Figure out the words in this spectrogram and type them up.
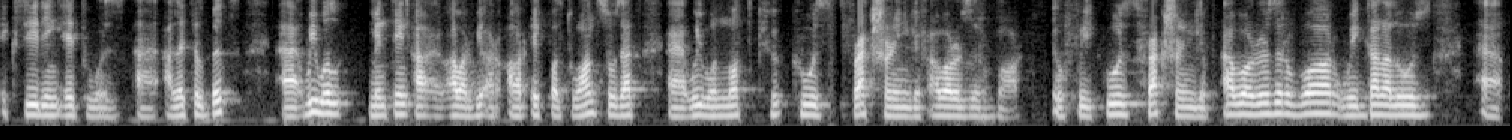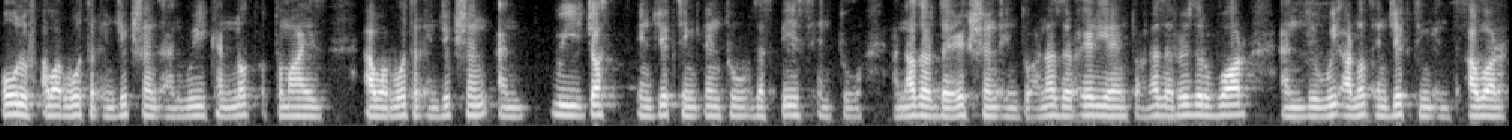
exceeding it was uh, a little bit, uh, we will maintain our, our, VRR equal to 1 so that uh, we will not cause fracturing of our reservoir. If we cause fracturing of our reservoir, we're gonna lose uh, all of our water injection and we cannot optimize our water injection and we just injecting into the space into another direction into another area into another reservoir and we are not injecting into our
